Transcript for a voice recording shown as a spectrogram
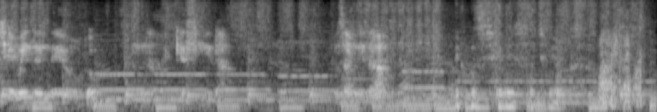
재밌는 내용으로 만나 뵙겠습니다. 감사합니다. 이러면서 재밌어 재미없어.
